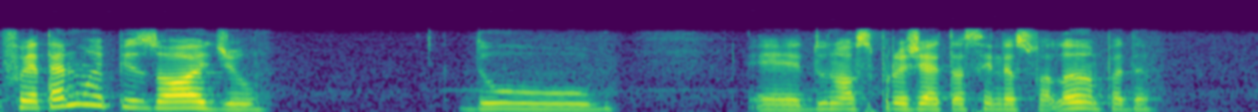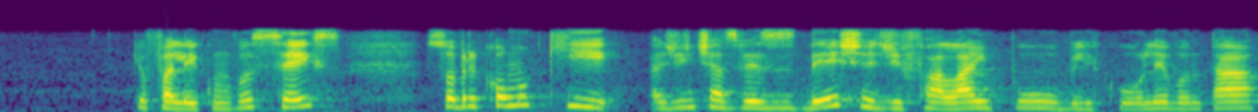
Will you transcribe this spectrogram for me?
foi até num episódio do, é, do nosso projeto Acenda Sua Lâmpada, que eu falei com vocês sobre como que a gente às vezes deixa de falar em público, levantar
